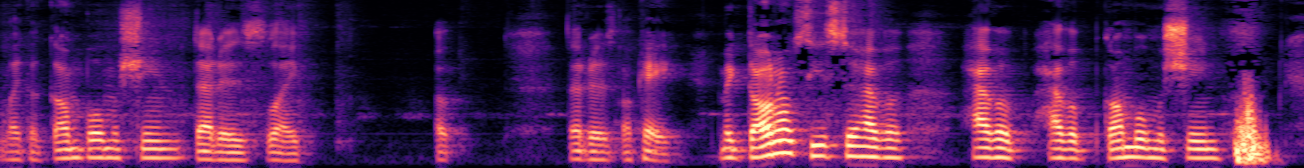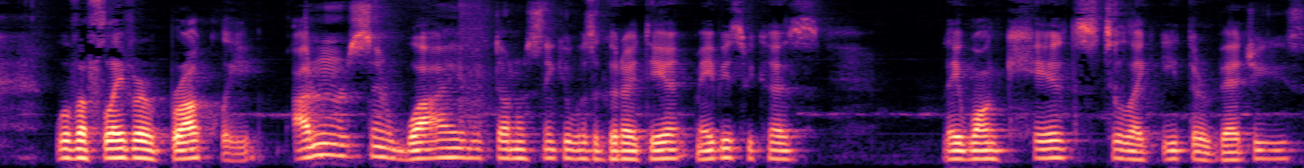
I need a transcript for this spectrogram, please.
like a gumball machine that is like a, that is okay. McDonald's used to have a have a have a gumball machine with a flavor of broccoli. I don't understand why McDonald's think it was a good idea. Maybe it's because they want kids to like eat their veggies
